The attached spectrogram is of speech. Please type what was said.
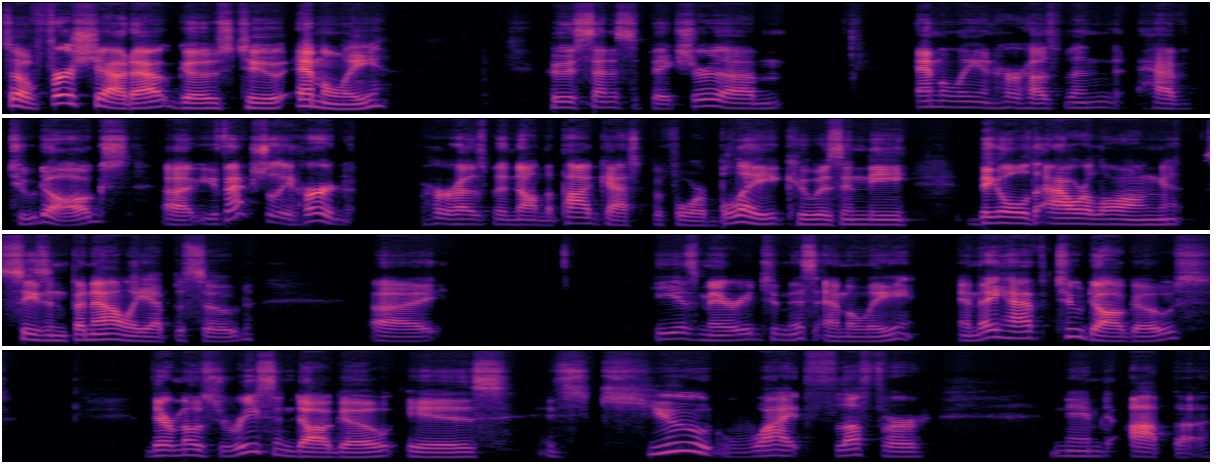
So first shout out goes to Emily, who sent us a picture. Um, Emily and her husband have two dogs. Uh, you've actually heard her husband on the podcast before, Blake, who was in the big old hour long season finale episode. Uh, he is married to Miss Emily, and they have two doggos. Their most recent doggo is this cute white fluffer named Appa.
